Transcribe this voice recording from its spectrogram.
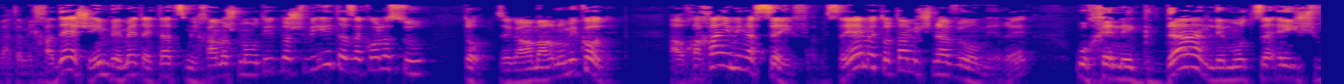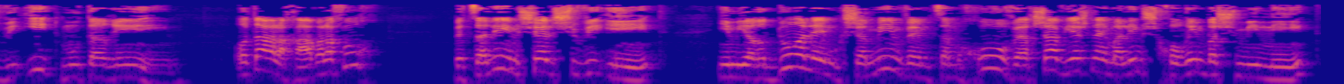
ואתה מחדש שאם באמת הייתה צמיחה משמעותית בשביעית, אז הכל אסור. טוב, זה גם אמרנו מקודם. ההוכחה היא מן הסיפא. מסיימת אותה משנה ואומרת, וכנגדן למוצאי שביעית מותרים. אותה הלכה, אבל הפוך. בצלים של שביעית, אם ירדו עליהם גשמים והם צמחו ועכשיו יש להם עלים שחורים בשמינית,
